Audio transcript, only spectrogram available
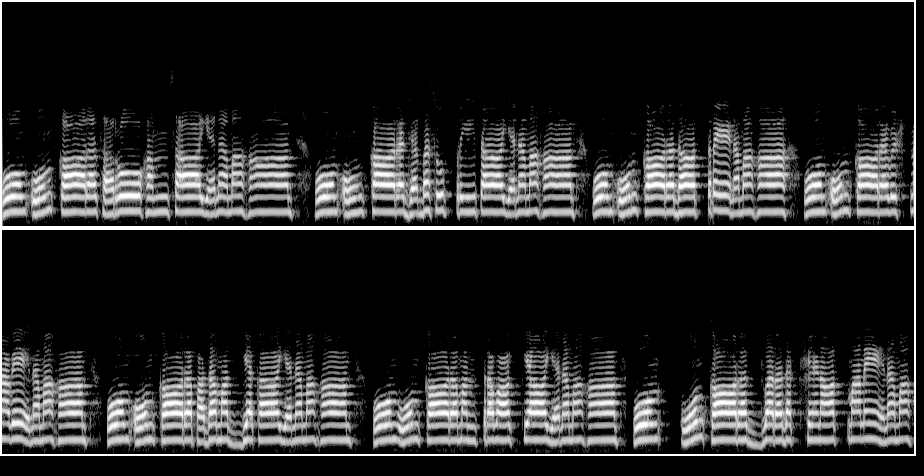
ॐ ओङ्कारसरोहंसाय नमः। ॐ ओङ्कारजभसुप्रीताय नमः। ॐ ओङ्कारदात्रे नमः ॐ ओङ्कारविष्णवे नमः। ॐ ओङ्कारपदमध्यकाय नमः। ॐ ओङ्कारमन्त्रवाक्याय नमः। ॐ ओङ्कारद्वरदक्षिणात्मने नमः।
